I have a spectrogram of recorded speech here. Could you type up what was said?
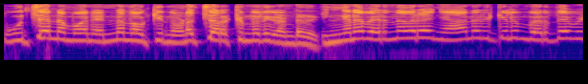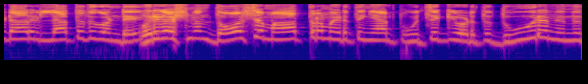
പൂച്ചന്റെ മോൻ എന്നെ നോക്കി നുണച്ചിറക്കുന്നത് കണ്ടത്. ഇങ്ങനെ വരുന്നവരെ ഞാൻ ഒരിക്കലും വെറുതെ വിടാറില്ലാത്തത് കൊണ്ട് ഒരു കഷ്ണം ദോശ മാത്രം എടുത്ത് ഞാൻ പൂച്ചയ്ക്ക് കൊടുത്ത് ദൂരെ നിന്ന്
